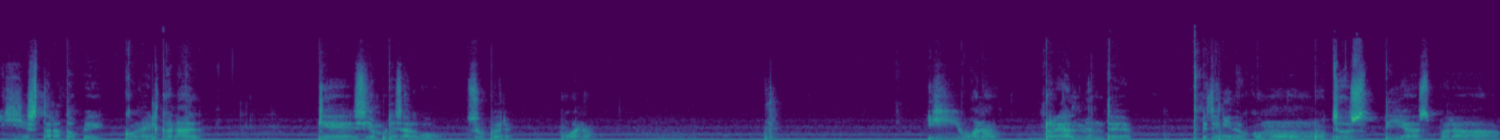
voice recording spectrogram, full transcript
y estar a tope con el canal que siempre es algo súper bueno. Y bueno realmente he tenido como muchos días para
